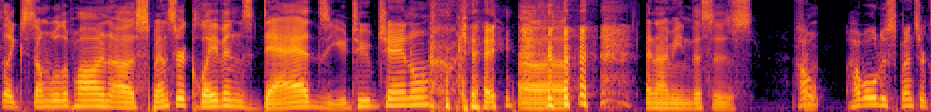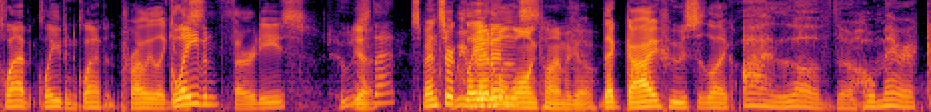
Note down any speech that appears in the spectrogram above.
like stumbled upon uh, Spencer Klavan's dad's YouTube channel, Okay. Uh, and I mean this is how from how old is Spencer Clav- Klavan? Klavan. probably like Glavin. thirties. Who's Yeah. that? Spencer We Klavan's read him a long time ago. that guy who's like I love the Homeric.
